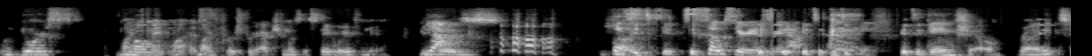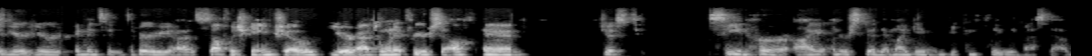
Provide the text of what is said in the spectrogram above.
what your my, moment was. my first reaction was to stay away from you Yeah. because well He's it's it, it's so serious it's, right it- now. it's, a, it's a game it's a game show right so you're you're and it's it's a very uh, selfish game show you're out to win it for yourself and just seeing her i understood that my game would be completely messed up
